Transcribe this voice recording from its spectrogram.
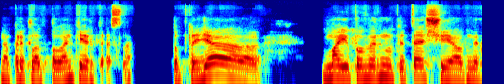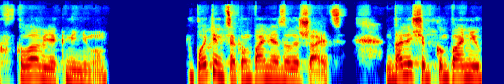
наприклад, Palantir Tesla. Тобто я маю повернути те, що я в них вклав, як мінімум. Потім ця компанія залишається. Далі, щоб компанію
